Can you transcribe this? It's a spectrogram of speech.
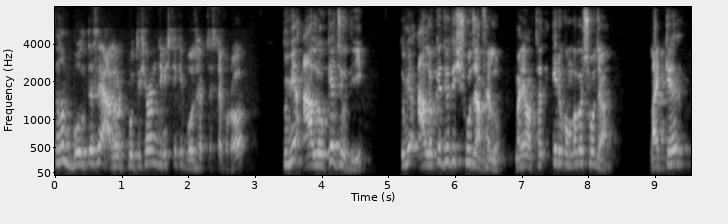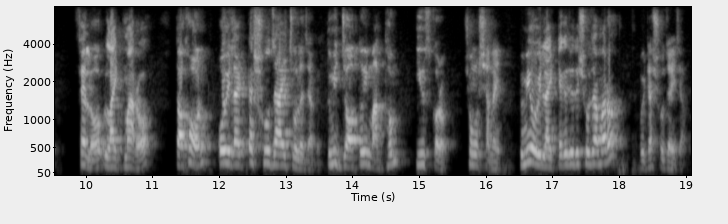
তখন বলতেছে আলোর প্রতিসরণ জিনিসটা কি বোঝার চেষ্টা করো? তুমি আলোকে যদি তুমি আলোকে যদি সোজা ফেলো মানে অর্থাৎ এরকম ভাবে সোজা লাইটকে ফেলো লাইট মারো, তখন ওই লাইটটা সোজাই চলে যাবে। তুমি যতই মাধ্যম ইউজ করো, সমস্যা নাই। তুমি ওই লাইটটাকে যদি সোজা মারো, ওইটা সোজাই যাবে।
